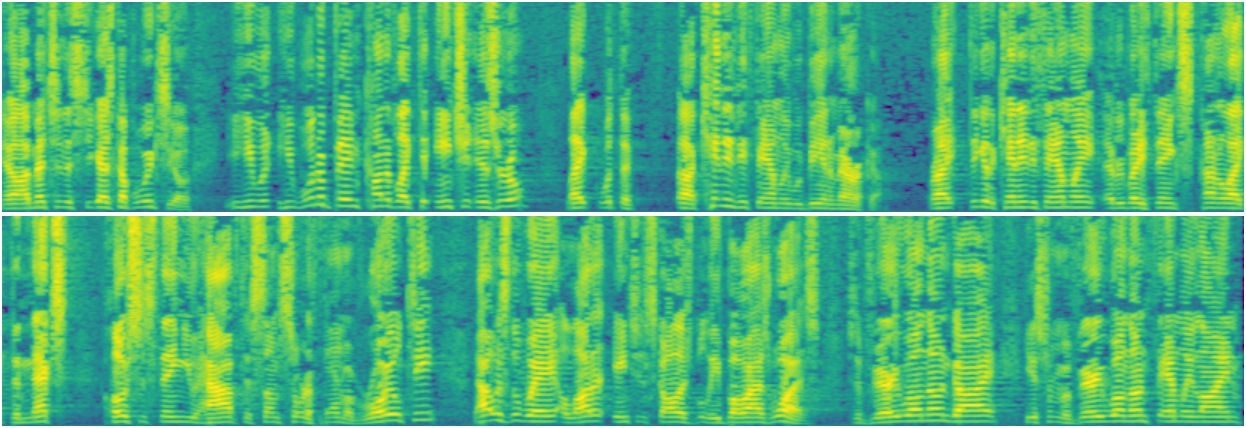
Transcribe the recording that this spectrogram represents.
You know, I mentioned this to you guys a couple weeks ago. He would, he would have been kind of like the ancient Israel, like what the uh, Kennedy family would be in America, right? Think of the Kennedy family. Everybody thinks kind of like the next closest thing you have to some sort of form of royalty. That was the way a lot of ancient scholars believe Boaz was. He's a very well known guy. He's from a very well known family line.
